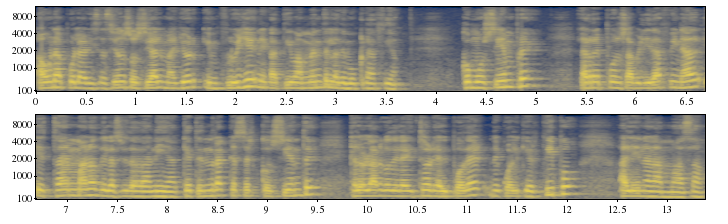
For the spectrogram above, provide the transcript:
a una polarización social mayor que influye negativamente en la democracia. Como siempre, la responsabilidad final está en manos de la ciudadanía, que tendrá que ser consciente que a lo largo de la historia el poder de cualquier tipo aliena a las masas.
